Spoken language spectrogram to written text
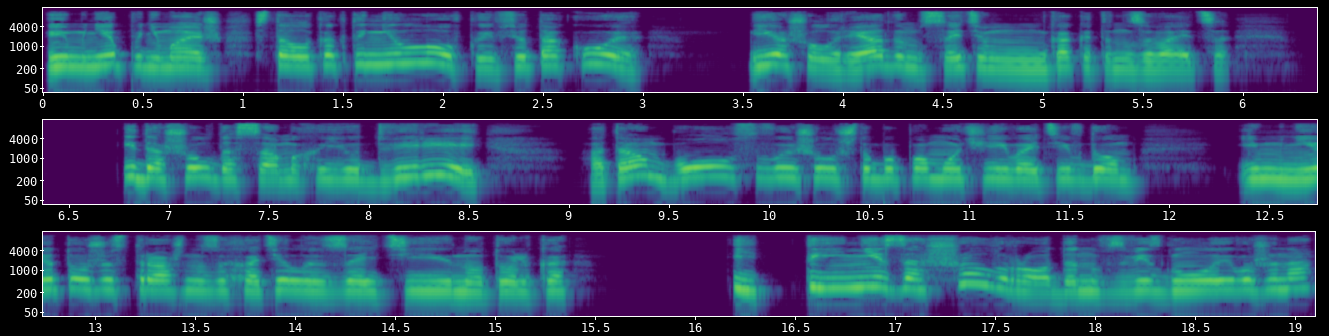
«И мне, понимаешь, стало как-то неловко и все такое. Я шел рядом с этим, как это называется, и дошел до самых ее дверей, а там Болс вышел, чтобы помочь ей войти в дом, и мне тоже страшно захотелось зайти, но только...» «И ты не зашел, Родан?» — взвизгнула его жена.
